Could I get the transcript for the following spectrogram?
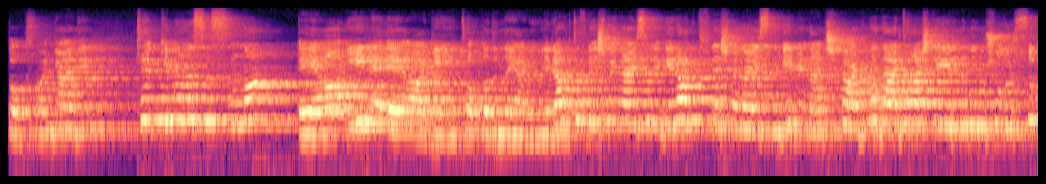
90 geldi. Tepkime ısısında EAI ile EAG'yi topladığında yani ileri aktifleşme enerjisi ile geri aktifleşme enerjisini birbirinden çıkardığında delta H değerini bulmuş olursun.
